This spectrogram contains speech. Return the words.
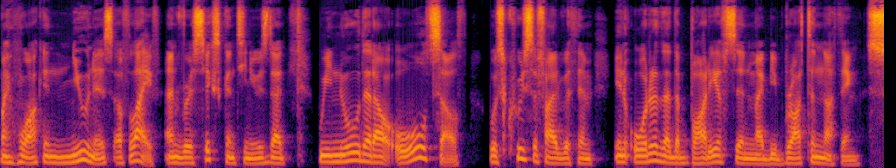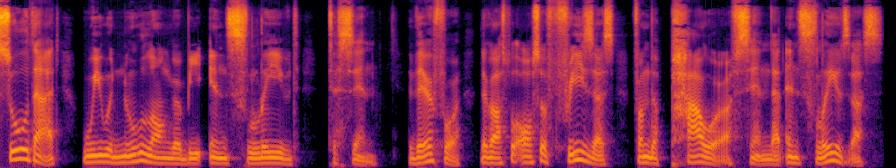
might walk in newness of life. And verse 6 continues that we know that our old self was crucified with him in order that the body of sin might be brought to nothing, so that we would no longer be enslaved to sin. Therefore, the gospel also frees us from the power of sin that enslaves us.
